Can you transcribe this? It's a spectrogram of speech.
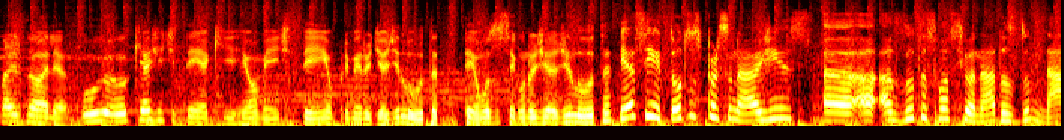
Mas olha, o, o que a gente tem aqui realmente tem o primeiro dia de luta, temos o segundo dia de luta. E assim, todos os personagens, ah, as lutas são acionadas do nada.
